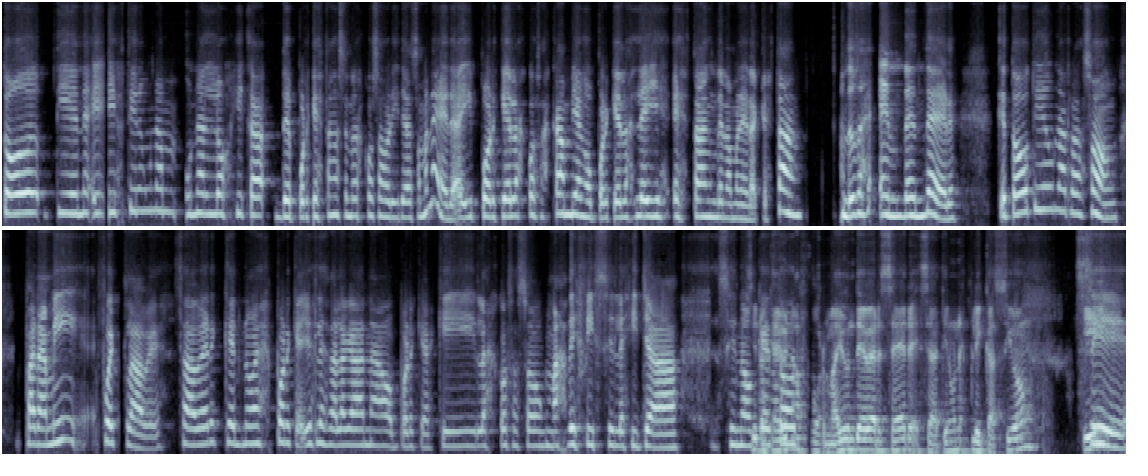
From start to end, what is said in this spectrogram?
todo tiene, ellos tienen una, una, lógica de por qué están haciendo las cosas ahorita de esa manera y por qué las cosas cambian o por qué las leyes están de la manera que están. Entonces, entender que todo tiene una razón, para mí fue clave. Saber que no es porque a ellos les da la gana o porque aquí las cosas son más difíciles y ya, sino, que, hay una forma, hay un deber ser, o sea, tiene una explicación y,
